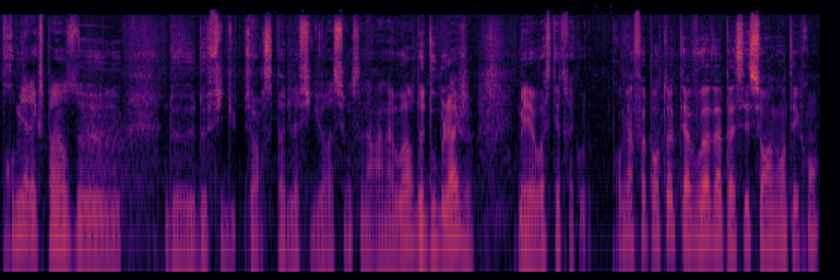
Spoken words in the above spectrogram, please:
première expérience de de, de figu- Alors c'est pas de la figuration, ça n'a rien à voir, de doublage. Mais ouais, c'était très cool. Première fois pour toi que ta voix va passer sur un grand écran?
